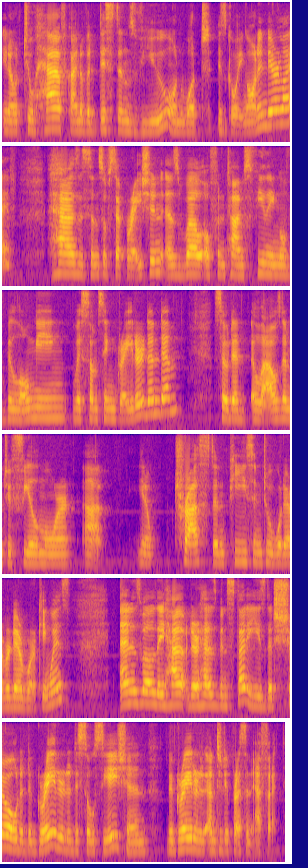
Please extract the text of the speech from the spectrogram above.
you know, to have kind of a distance view on what is going on in their life, has a sense of separation as well, oftentimes feeling of belonging with something greater than them, so that allows them to feel more, uh, you know, trust and peace into whatever they're working with. And as well they have there has been studies that show that the greater the dissociation the greater the antidepressant effect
